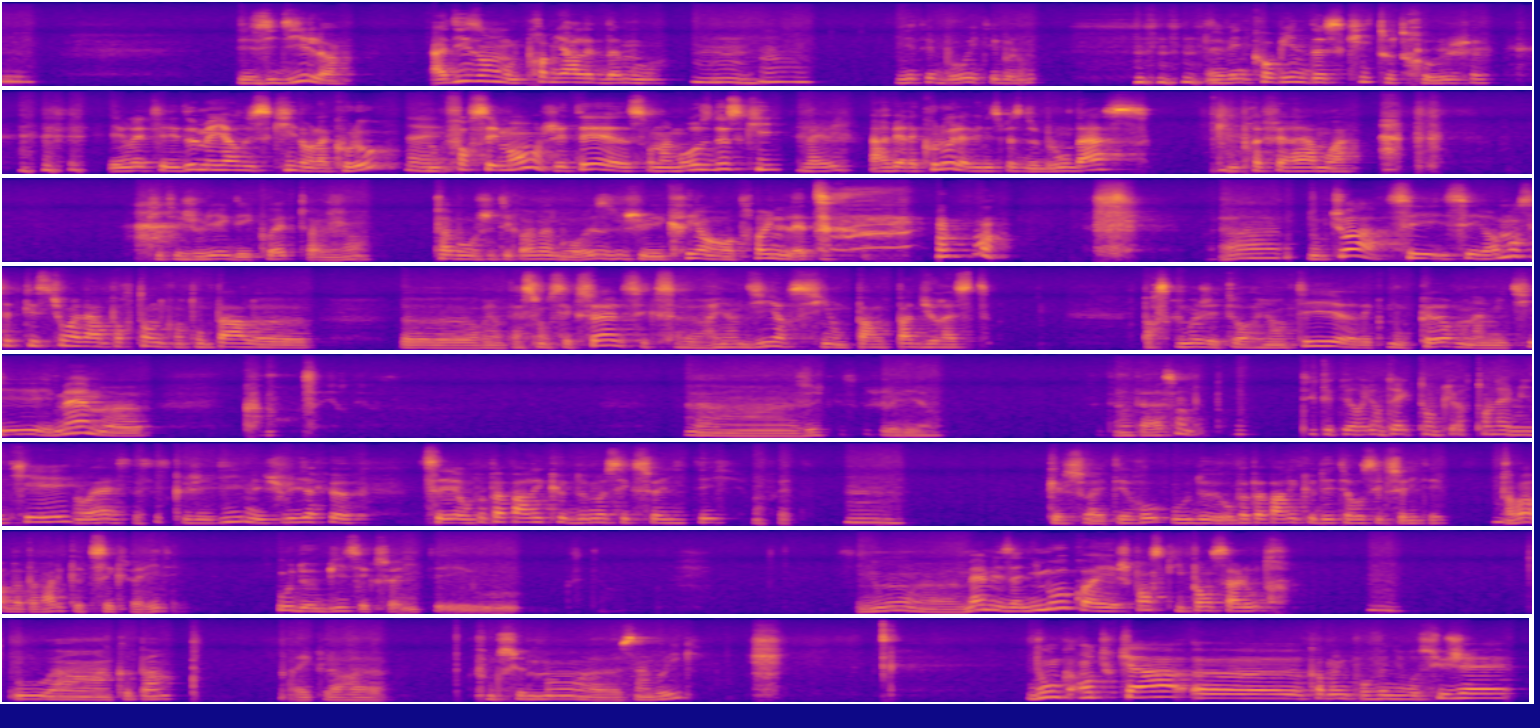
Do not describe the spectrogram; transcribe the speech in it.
des idylles. À 10 ans, donc première lettre d'amour. Hmm. Il était beau, il était blond. il avait une combine de ski toute rouge. Et on était les deux meilleurs du ski dans la colo. Ouais. Donc forcément, j'étais son amoureuse de ski. Bah oui. Arrivé à la colo, il avait une espèce de blondasse qu'il préférait à moi. Qui était jolie avec des couettes, toi, genre. Enfin bon, j'étais quand même amoureuse. Je lui ai écrit en rentrant une lettre. voilà. Donc tu vois, c'est vraiment cette question, elle est importante quand on parle euh, euh, orientation sexuelle, c'est que ça veut rien dire si on parle pas du reste. Parce que moi j'étais orientée avec mon cœur, mon amitié, et même. euh, comment ça veut dire ça euh, zut, qu'est-ce que je voulais dire C'était intéressant pourtant. C'est que t'es orienté avec ton cœur, ton amitié. Ouais, ça, c'est ce que j'ai dit, mais je veux dire que c'est, on peut pas parler que d'homosexualité en fait, Hmm. qu'elle soit hétéro ou de, on peut pas parler que d'hétérosexualité. Ah ouais, on peut pas parler que de sexualité ou de bisexualité ou. Sinon, euh, même les animaux quoi, et je pense qu'ils pensent à l'autre Mm. ou à un copain avec leur euh, fonctionnement euh, symbolique. Donc, en tout cas, quand même pour venir au sujet,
